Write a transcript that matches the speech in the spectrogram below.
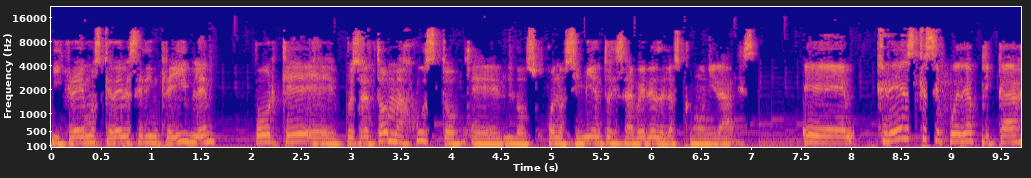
y creemos que debe ser increíble porque eh, pues retoma justo eh, los conocimientos y saberes de las comunidades. Eh, ¿Crees que se puede aplicar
